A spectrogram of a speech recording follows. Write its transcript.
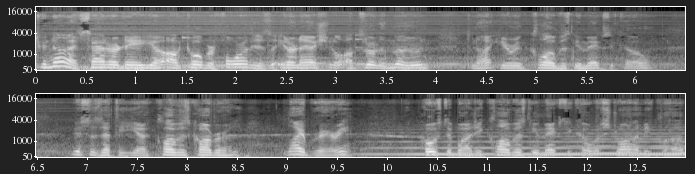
Tonight, Saturday, uh, October 4th, is International Observe the Moon, tonight here in Clovis, New Mexico. This is at the uh, Clovis Carver Library, hosted by the Clovis, New Mexico Astronomy Club.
